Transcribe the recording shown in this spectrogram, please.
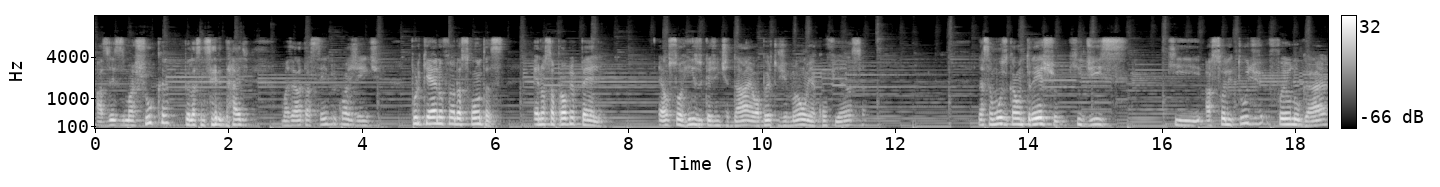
às vezes machuca pela sinceridade, mas ela está sempre com a gente, porque é no final das contas é nossa própria pele, é o sorriso que a gente dá, é o aperto de mão e a confiança. Nessa música há um trecho que diz que a solitude foi o lugar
